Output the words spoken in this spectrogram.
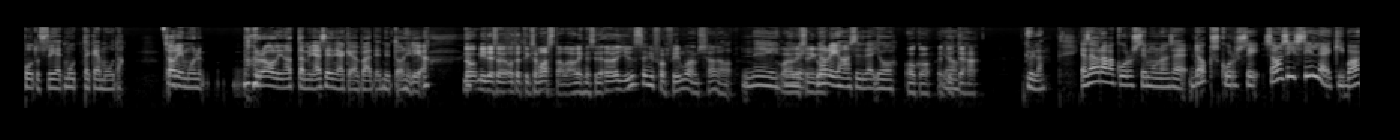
puutu siihen, että muut tekee muuta. Se oli mun roolin ottaminen ja sen jälkeen päätin, että nyt on hiljaa. No miten se, otettiinko se vastaan vai oliko ne silleen, uh, you send it for Finland, shut up. Nei, Vai ne, oliko oli, se niinku- ne oli ihan silleen, joo, Ok, että Joo. nyt tehdään. Kyllä. Ja seuraava kurssi, mulla on se Docs-kurssi. Se on siis silleen kiva,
